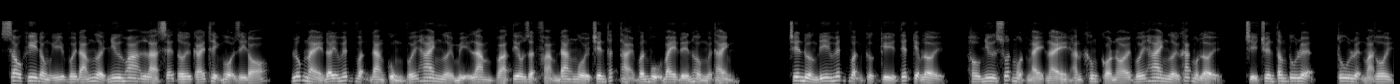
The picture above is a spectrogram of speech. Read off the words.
sau khi đồng ý với đám người như hoa là sẽ tới cái thịnh hội gì đó, lúc này đây huyết vận đang cùng với hai người Mỹ Lam và Tiêu Giật Phàm đang ngồi trên thất thải vân vụ bay đến Hồng Nguyệt Thành. Trên đường đi huyết vận cực kỳ tiết kiệm lời, hầu như suốt một ngày này hắn không có nói với hai người khác một lời, chỉ chuyên tâm tu luyện, tu luyện mà thôi.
